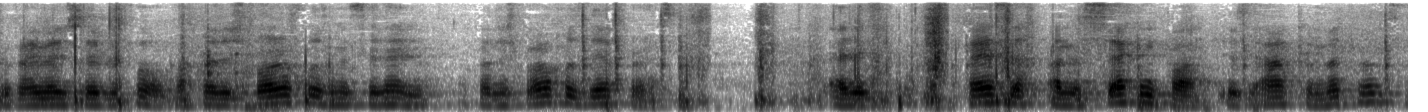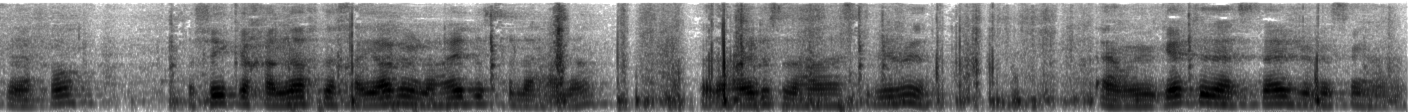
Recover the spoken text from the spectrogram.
we've already said before, HaKadosh Baruch Hu is Mitzilenu. HaKadosh Baruch Hu is there for us. And if Pesach, and the second part, is our commitment, therefore, But the haydus lahana has to be real. And when we get to that stage, we can sing nafsheinu.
